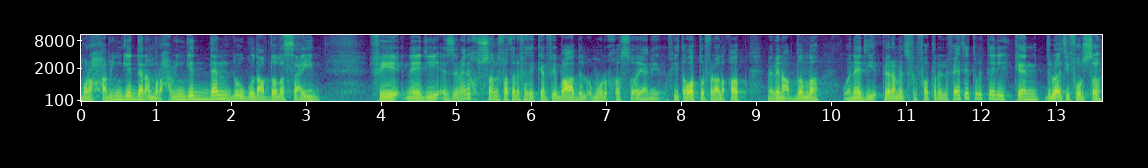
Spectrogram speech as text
مرحبين جدا أو مرحبين جدا بوجود عبد الله السعيد في نادي الزمالك خصوصا الفترة اللي فاتت كان في بعض الأمور الخاصه يعني في توتر في العلاقات ما بين عبد الله ونادي بيراميدز في الفترة اللي فاتت وبالتالي كان دلوقتي فرصة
